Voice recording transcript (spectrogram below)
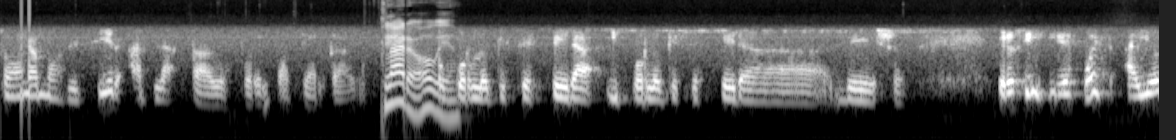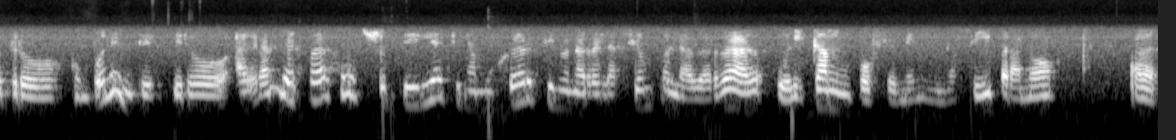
son, vamos a decir, aplastados por el patriarcado. Claro, obvio. Por lo que se espera y por lo que se espera de ellos. Pero sí, y después hay otros componentes, pero a grandes rasgos yo te diría que la mujer tiene una relación con la verdad o el campo femenino, ¿sí? Para no, a ver,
